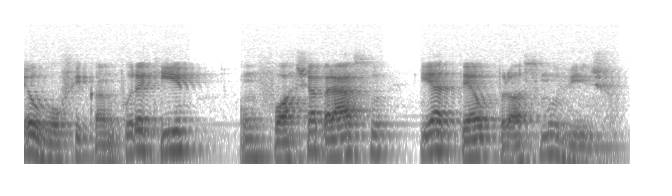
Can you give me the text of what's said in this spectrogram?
Eu vou ficando por aqui, um forte abraço e até o próximo vídeo.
